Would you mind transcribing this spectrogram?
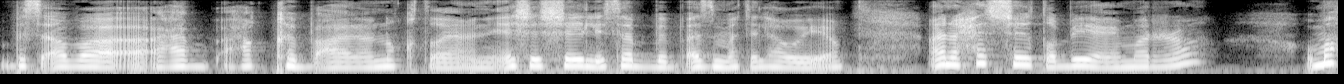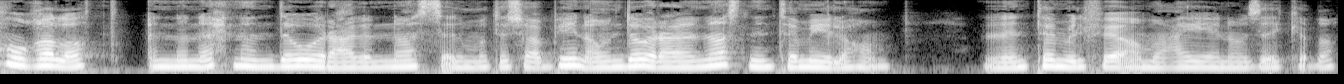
بس ابى أعقب على نقطة يعني إيش الشيء اللي يسبب أزمة الهوية؟ أنا أحس شيء طبيعي مرة وما هو غلط إننا إحنا ندور على الناس المتشابهين أو ندور على ناس ننتمي لهم ننتمي لفئة معينة وزي كذا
